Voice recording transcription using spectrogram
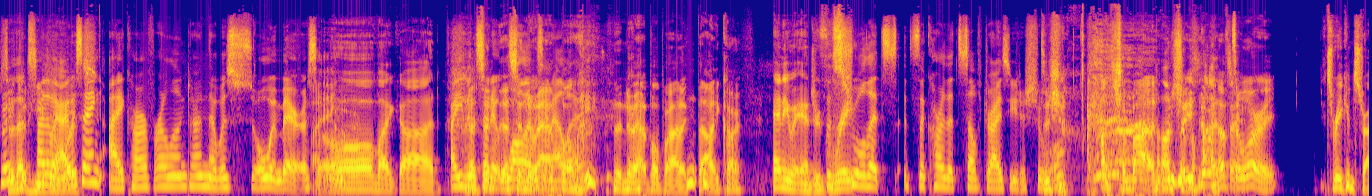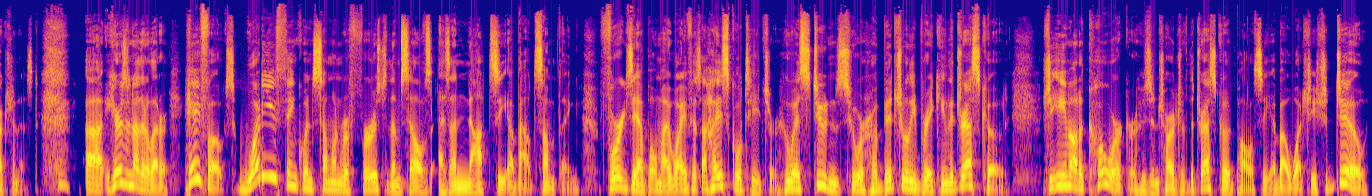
Very so that's. By the way, Hebrew I was saying iCar for a long time. That was so embarrassing. Oh my God. I even That's, said a, it that's while a I new was Apple, in LA. the new Apple product, the iCar. Anyway, Andrew, The great. shul that's it's the car that self drives you to shul. on Shabbat. On so you don't have to worry. It's Reconstructionist. Uh, here's another letter. Hey, folks, what do you think when someone refers to themselves as a Nazi about something? For example, my wife is a high school teacher who has students who are habitually breaking the dress code. She emailed a coworker who's in charge of the dress code policy about what she should do.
